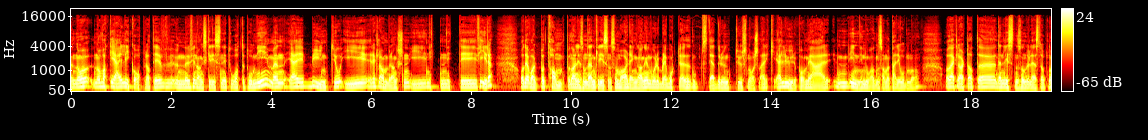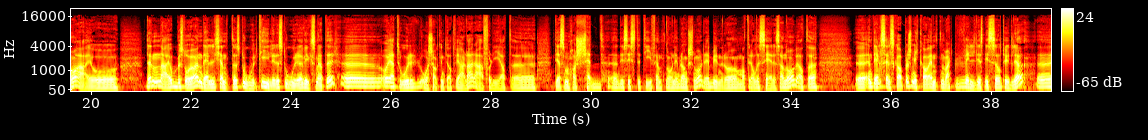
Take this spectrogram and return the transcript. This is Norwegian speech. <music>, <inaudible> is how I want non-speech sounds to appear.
nå, nå, var ikke jeg like operativ under finanskrisen i 2008-2009, men jeg begynte jo i reklamebransjen i 1994. Og det var på tampen av liksom den krisen som var den gangen, hvor det ble borte et sted rundt 1000 årsverk. Jeg lurer på om vi er inne i noe av den samme perioden nå. Og det er klart at uh, den listen som du leste opp nå, er jo den jo, består jo av en del kjente, store, tidligere store virksomheter. Uh, og jeg tror årsaken til at vi er der, er fordi at uh, det som har skjedd uh, de siste 10-15 årene i bransjen vår, det begynner å materialisere seg nå ved at en del selskaper som ikke har enten vært veldig spisse og tydelige,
